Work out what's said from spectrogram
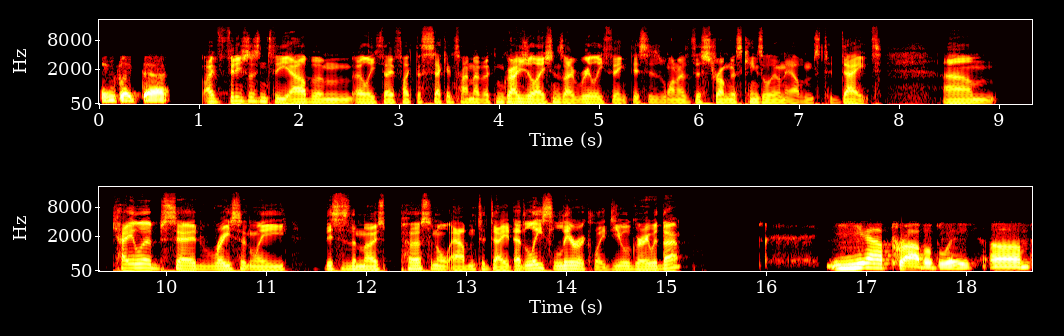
things like that. I finished listening to the album early today for like the second time ever. Congratulations! I really think this is one of the strongest Kings of Leon albums to date. Um, Caleb said recently this is the most personal album to date, at least lyrically. Do you agree with that? Yeah, probably. Um,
